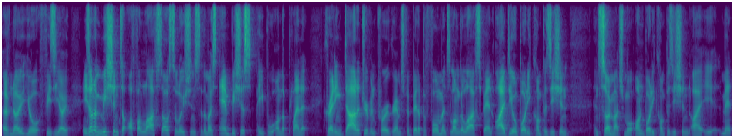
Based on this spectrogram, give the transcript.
of Know Your Physio, and he's on a mission to offer lifestyle solutions to the most ambitious people on the planet, creating data driven programs for better performance, longer lifespan, ideal body composition and so much more on body composition. I eh, man,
